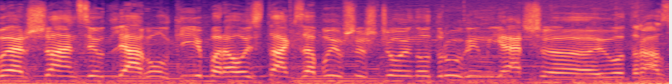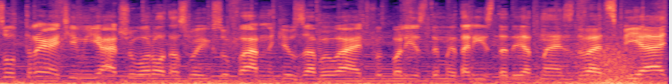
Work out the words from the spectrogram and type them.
без шансів для голкіпера. Ось так забивши щойно другий м'яч. е, І одразу третій м'яч у ворота своїх суперників забивають футболісти металіста 19-25.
